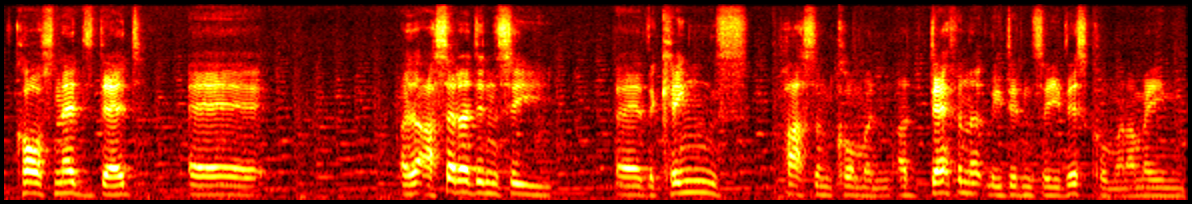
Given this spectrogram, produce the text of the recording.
of course Ned's dead. Uh, I, I, said I didn't see uh, the King's passing coming. I definitely didn't see this coming. I mean,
